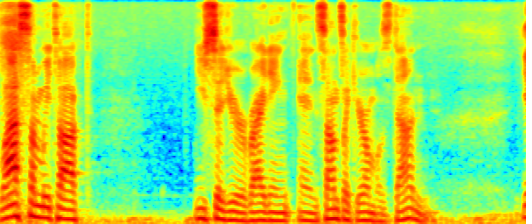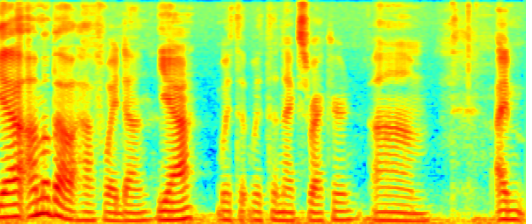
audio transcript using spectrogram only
last time we talked, you said you were writing, and it sounds like you're almost done. Yeah, I'm about halfway done Yeah. with with the next record. Um, I'm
